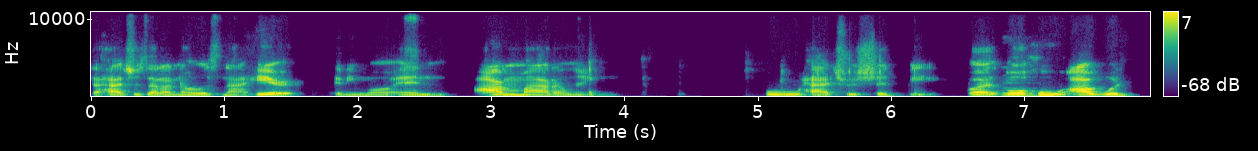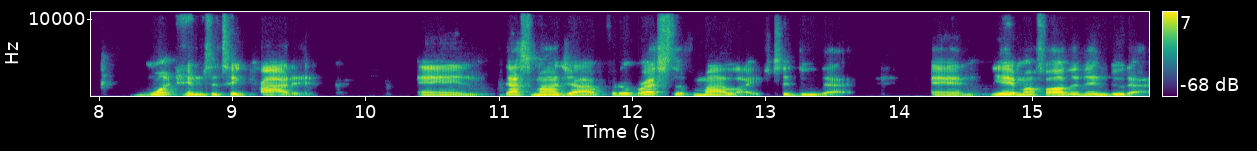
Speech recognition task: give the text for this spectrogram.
the Hattress that I know is not here anymore. And I'm modeling who Hattress should be, but or who I would want him to take pride in. And that's my job for the rest of my life to do that. And yeah, my father didn't do that.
